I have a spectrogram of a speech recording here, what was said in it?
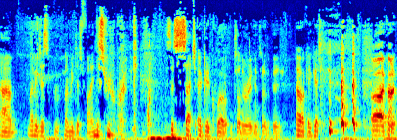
Um, let me just let me just find this real quick. This is such a good quote. it's on the right hand side of the page. Oh, okay, good. Uh, I found it.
